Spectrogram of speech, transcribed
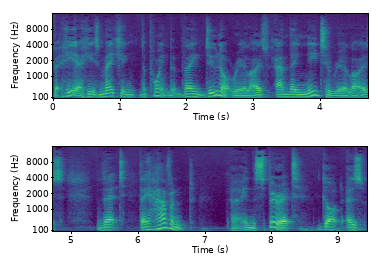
But here he's making the point that they do not realize and they need to realize that they haven't, uh, in the spirit, got as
